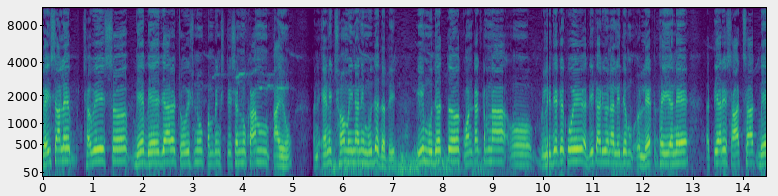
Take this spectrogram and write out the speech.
ગઈ સાલે છવ્વીસ બે બે હજાર ચોવીસનું પમ્પિંગ સ્ટેશનનું કામ આવ્યું અને એની છ મહિનાની મુદત હતી. એ મુદત કોન્ટ્રાક્ટરના લીધે કે કોઈ અધિકારીઓના લીધે લેટ થઈ અને અત્યારે સાત સાત બે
